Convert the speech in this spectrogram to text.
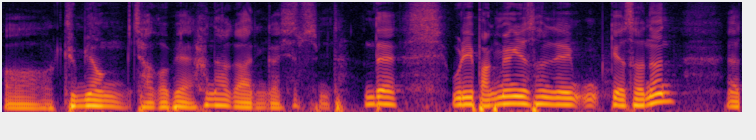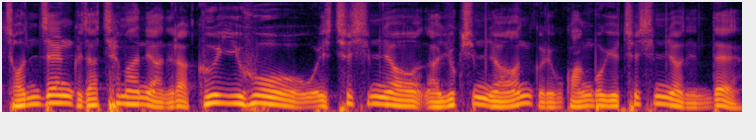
어, 규명 작업의 하나가 아닌가 싶습니다. 근데 우리 박명희 선생님께서는 전쟁 그 자체만이 아니라 그 이후 우리 70년, 아 60년 그리고 광복이 70년인데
